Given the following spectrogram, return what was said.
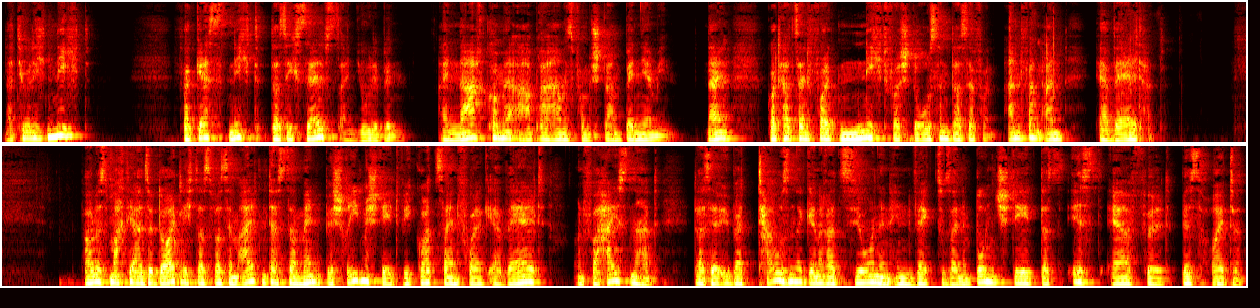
Natürlich nicht. Vergesst nicht, dass ich selbst ein Jude bin, ein Nachkomme Abrahams vom Stamm Benjamin. Nein, Gott hat sein Volk nicht verstoßen, das er von Anfang an erwählt hat. Paulus macht hier also deutlich, dass was im Alten Testament beschrieben steht, wie Gott sein Volk erwählt und verheißen hat, dass er über tausende Generationen hinweg zu seinem Bund steht, das ist erfüllt bis heute.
